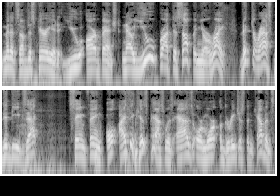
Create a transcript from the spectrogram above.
minutes of this period, you are benched. Now, you brought this up, and you're right. Victor Rask did the exact same thing. Oh, I think his pass was as or more egregious than Kevin's.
